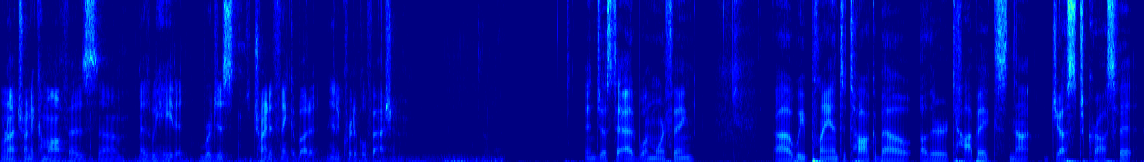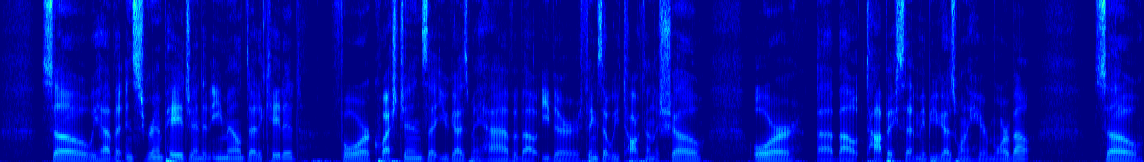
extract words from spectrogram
we're not trying to come off as um, as we hate it. We're just trying to think about it in a critical fashion. And just to add one more thing, uh, we plan to talk about other topics, not just CrossFit. So we have an Instagram page and an email dedicated for questions that you guys may have about either things that we talked on the show or about topics that maybe you guys want to hear more about. So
